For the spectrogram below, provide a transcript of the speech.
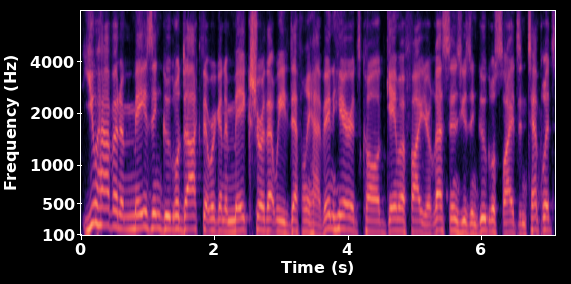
You have an amazing Google Doc that we're going to make sure that we definitely have in here. It's called Gamify Your Lessons using Google Slides and templates.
